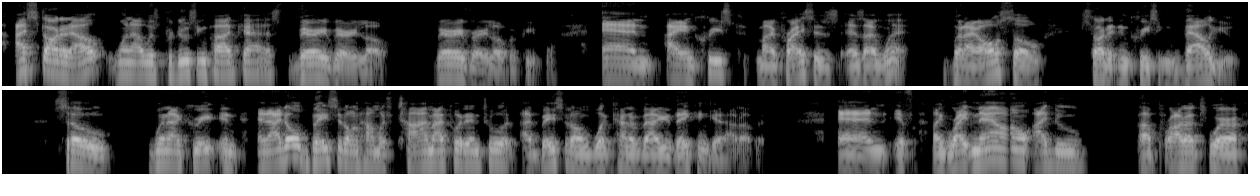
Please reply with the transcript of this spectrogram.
i started out when i was producing podcasts very very low very, very low for people. And I increased my prices as I went, but I also started increasing value. So when I create and and I don't base it on how much time I put into it. I base it on what kind of value they can get out of it. And if like right now I do uh, products where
